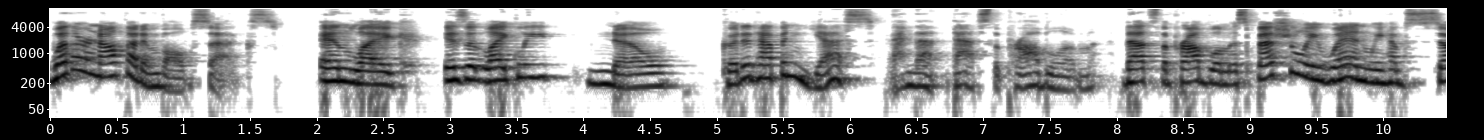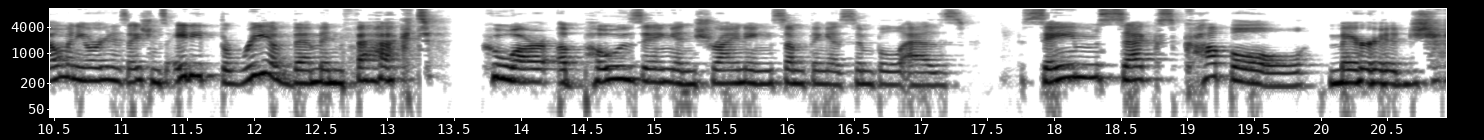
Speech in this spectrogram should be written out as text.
whether or not that involves sex. And like is it likely? No could it happen? Yes. And that that's the problem. That's the problem, especially when we have so many organizations, 83 of them in fact, who are opposing enshrining something as simple as same-sex couple marriage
